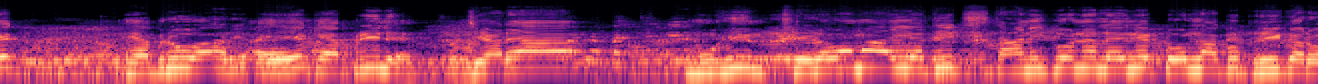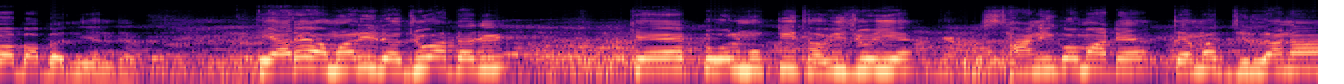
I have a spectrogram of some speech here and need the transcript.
એક ફેબ્રુઆરી એક એપ્રિલે, જ્યારે આ મુહિમ છેડવામાં આવી હતી સ્થાનિકોને લઈને ટોલ નાકું ફ્રી કરવા બાબતની અંદર. ત્યારે અમારી રજૂઆત હતી કે ટોલ મુક્તિ થવી જોઈએ સ્થાનિકો માટે તેમજ જિલ્લાના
